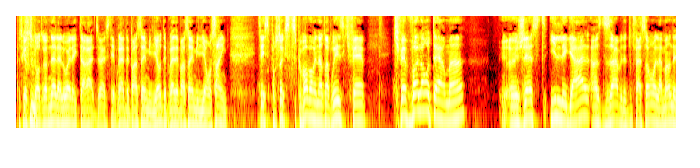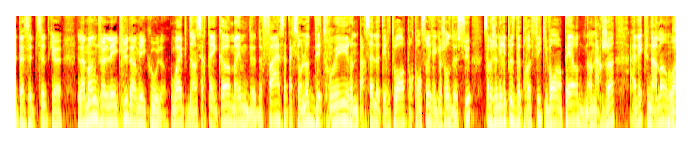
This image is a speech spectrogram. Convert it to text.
parce que tu contrevenais à la loi électorale. Tu vois, si t'es prêt à dépenser un million, t'es prêt à dépenser un million cinq. C'est pour ça que si tu peux pas avoir une entreprise qui fait qui fait volontairement un geste illégal en se disant ben, de toute façon l'amende est assez petite que l'amende je l'inclus dans mes coûts là. Ouais, puis dans certains cas, même de, de faire cette action-là, de détruire une parcelle de territoire pour construire quelque chose dessus, ça va générer plus de profits qui vont en perdre en argent avec une amende. Ouais,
